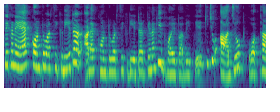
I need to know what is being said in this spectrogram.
সেখানে এক কন্ট্রোভার্সি ক্রিয়েটার আর এক কন্ট্রোভার্সি ক্রিয়েটারকে নাকি ভয় পাবে। কিছু আজব কথা।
